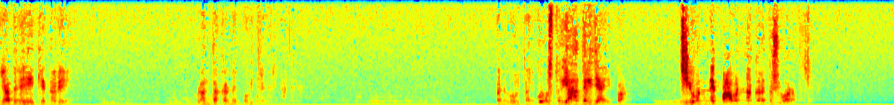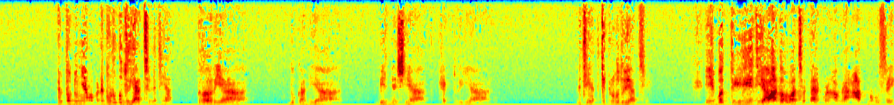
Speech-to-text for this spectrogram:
યાદ રહે કે ન રહે? અંતકરણને પવિત્ર કરી નાખે. અનુભવતા કોઈ વસ્તુ યાદ રહી જાય, પણ જીવનને પાવન ન કરે તો શું અર્થ છે? એમ તો દુનિયામાં આપણને ઘણું બધું યાદ છે. નથી યાદ? ઘર યાદ, દુકાન યાદ બિઝનેસ યાદ ફેક્ટરી યાદ. યાદ છે? એ બધી જ યાદ હોવા છતાં પણ આપણા આત્માનું શ્રેય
